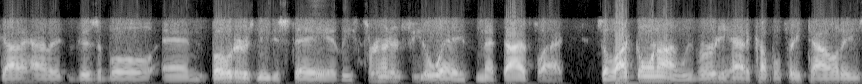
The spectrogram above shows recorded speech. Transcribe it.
Got to have it visible, and boaters need to stay at least 300 feet away from that dive flag. It's a lot going on. We've already had a couple fatalities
